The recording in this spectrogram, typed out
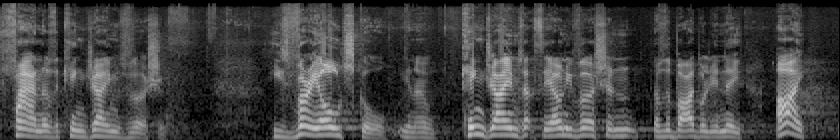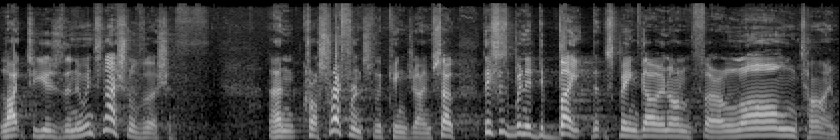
fan of the King James Version. He's very old school, you know. King James, that's the only version of the Bible you need. I like to use the New International Version and cross reference with the King James. So this has been a debate that's been going on for a long time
